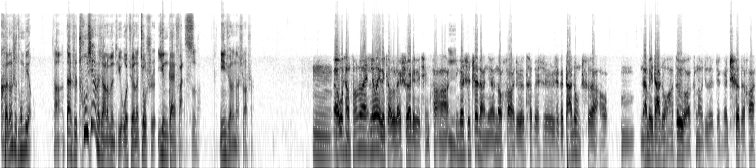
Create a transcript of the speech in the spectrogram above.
可能是通病啊。但是出现了这样的问题，我觉得就是应该反思的。您觉得呢，石老师？嗯，呃，我想从另外另外一个角度来说这个情况啊，嗯应该是这两年的话，就是特别是这个大众车啊，哦嗯，南北大众啊都有啊，可能我觉得整个车的话，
